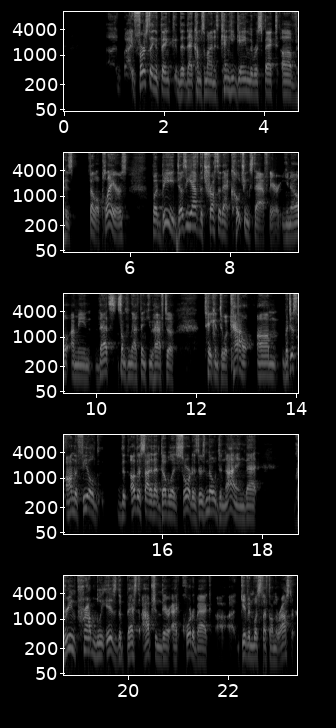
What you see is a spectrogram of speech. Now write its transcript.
Uh, first thing to think that, that comes to mind is can he gain the respect of his fellow players? But B, does he have the trust of that coaching staff there? You know, I mean, that's something that I think you have to take into account. Um, but just on the field, the other side of that double-edged sword is there's no denying that Green probably is the best option there at quarterback, uh, given what's left on the roster.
